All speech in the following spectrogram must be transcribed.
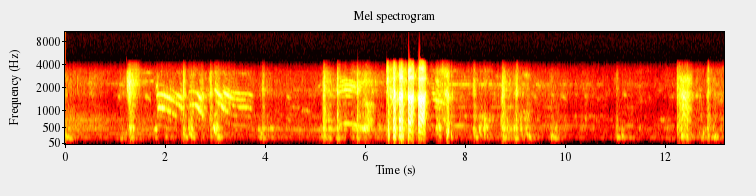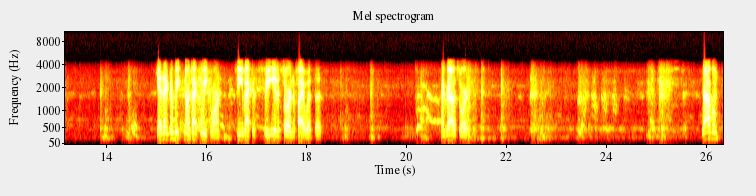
yeah, take the weak. No, take the weak one. So you can back. So you can get a sword and fight with it. I grab a sword. Grab him.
